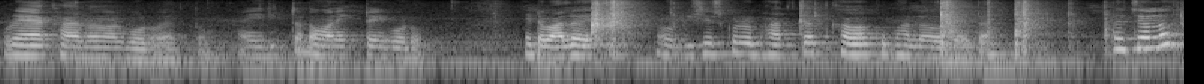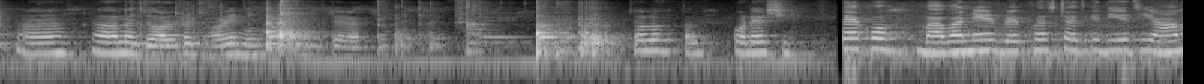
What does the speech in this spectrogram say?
পুরো এক হাত আমার বড় একদম। এই দিকটা তো অনেকটাই বড়। এটা ভালো হয়েছে। ও বিশেষ করে ভাত টাত খাওয়া খুব ভালো হবে এটা। তো চলো না জলটা ঝরেনি উল্টে রাখি। চলো, তাহলে পরে আসি। দেখো, বাবানের ব্রেকফাস্ট আজকে দিয়েছি আম।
